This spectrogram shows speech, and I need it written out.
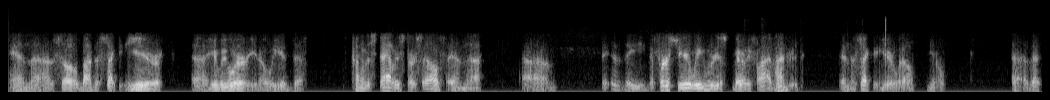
and uh, so by the second year, uh, here we were. You know, we had uh, kind of established ourselves, and uh, um, the the first year we were just barely 500, and the second year, well, you know, uh, that's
